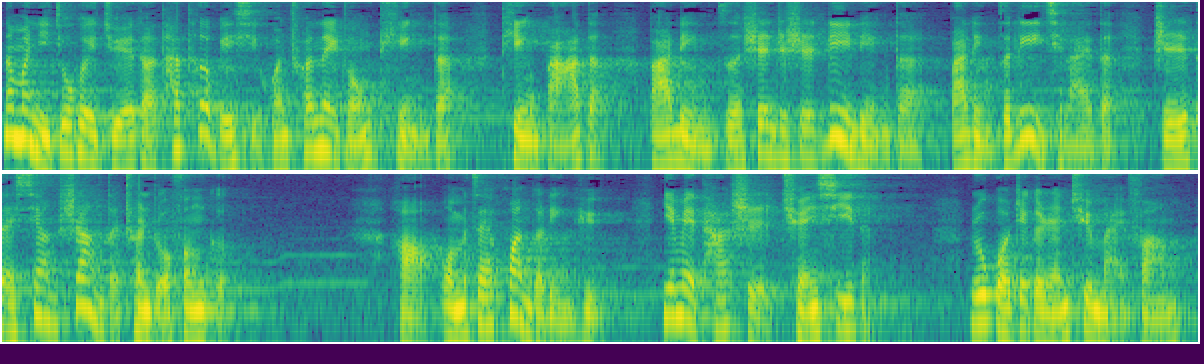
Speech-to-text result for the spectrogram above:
那么你就会觉得他特别喜欢穿那种挺的、挺拔的。把领子，甚至是立领的，把领子立起来的，直的向上的穿着风格。好，我们再换个领域，因为它是全息的。如果这个人去买房，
